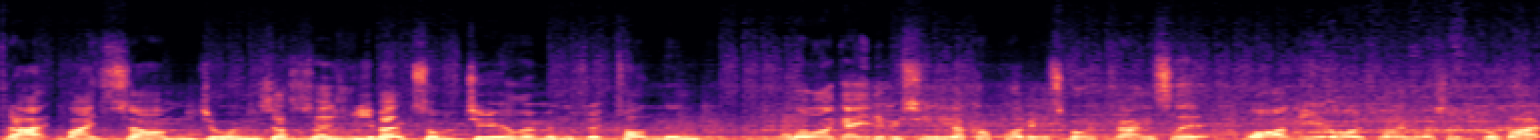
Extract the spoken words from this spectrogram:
Track by Sam Jones. This is his remix of Jay Lumen's Returning. Another guy that we've seen a couple of weeks ago at Translate. What a night it was, man. Listen, go back.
